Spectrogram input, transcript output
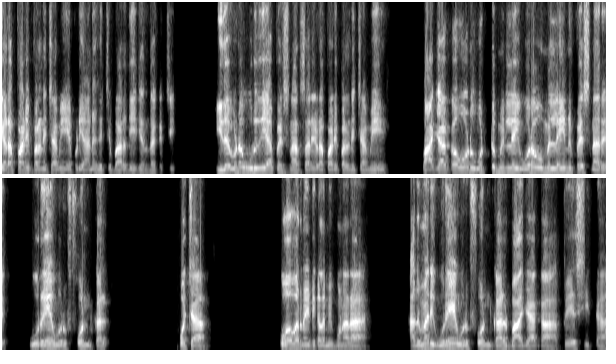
எடப்பாடி பழனிசாமி எப்படி அணுகுச்சு பாரதிய ஜனதா கட்சி? இதை விட உறுதியா பேசினார் சார் எடப்பாடி பழனிசாமி பாஜகவோடு ஒட்டுமில்லை உறவுமில்லைன்னு பேசினாரு. ஒரே ஒரு ஃபோன் கால் போச்சா? ஓவர் நைட் கிளம்பி போனாரா? அது மாதிரி ஒரே ஒரு ஃபோன் கால் பாஜக பேசிட்டா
